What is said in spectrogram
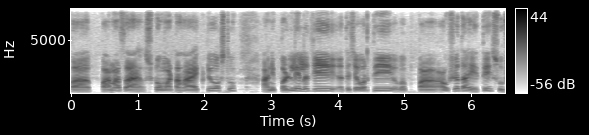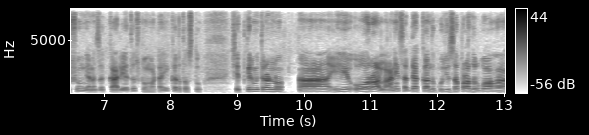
पा पानाचा स्टोमाटा हा ॲक्टिव्ह असतो आणि पडलेलं जे त्याच्यावरती पा औषध आहे ते शोषून घेण्याचं कार्य तो स्टोमाटा हे करत असतो. शेतकरी मित्रांनो हे ओव्हरऑल आणि सध्या कंदकुजीचा प्रादुर्भाव हा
